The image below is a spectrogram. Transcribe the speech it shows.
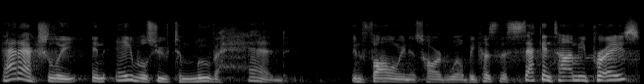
that actually enables you to move ahead in following his hard will because the second time he prays,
